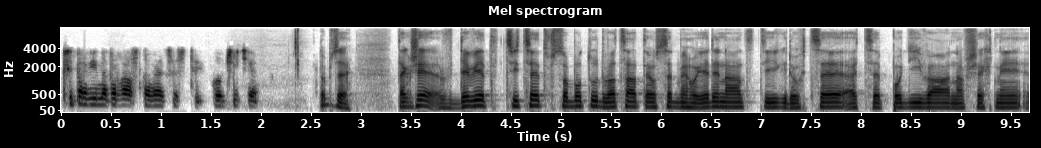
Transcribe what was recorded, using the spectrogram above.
připravíme pro vás nové cesty, určitě. Dobře, takže v 9.30 v sobotu 27.11. kdo chce, ať se podívá na všechny eh,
